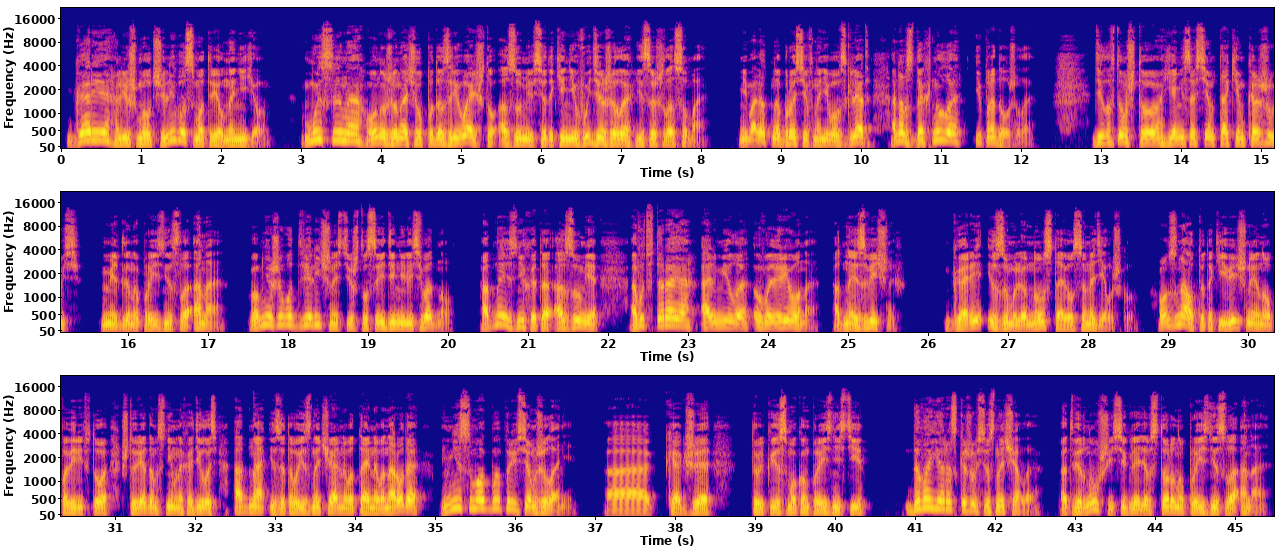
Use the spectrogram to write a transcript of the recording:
Гарри лишь молчаливо смотрел на нее. Мысленно он уже начал подозревать, что Азуми все-таки не выдержала и сошла с ума. Мимолетно бросив на него взгляд, она вздохнула и продолжила. «Дело в том, что я не совсем так им кажусь», — медленно произнесла она. «Во мне живут две личности, что соединились в одну. Одна из них — это Азуми, а вот вторая — Альмила Валериона, одна из вечных. Гарри изумленно уставился на девушку. Он знал, кто такие вечные, но поверить в то, что рядом с ним находилась одна из этого изначального тайного народа, не смог бы при всем желании. «А как же...» — только и смог он произнести. «Давай я расскажу все сначала», — отвернувшись и глядя в сторону, произнесла она.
